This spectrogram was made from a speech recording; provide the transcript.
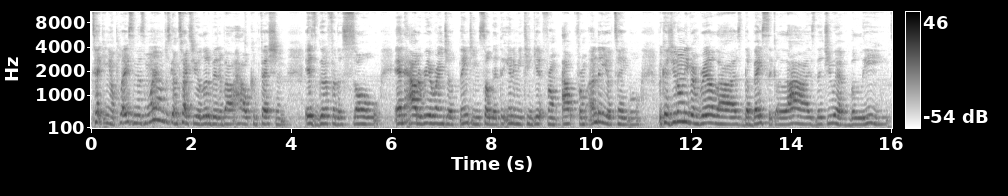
taking your place. And this morning I'm just going to talk to you a little bit about how confession is good for the soul and how to rearrange your thinking so that the enemy can get from out from under your table. Because you don't even realize the basic lies that you have believed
